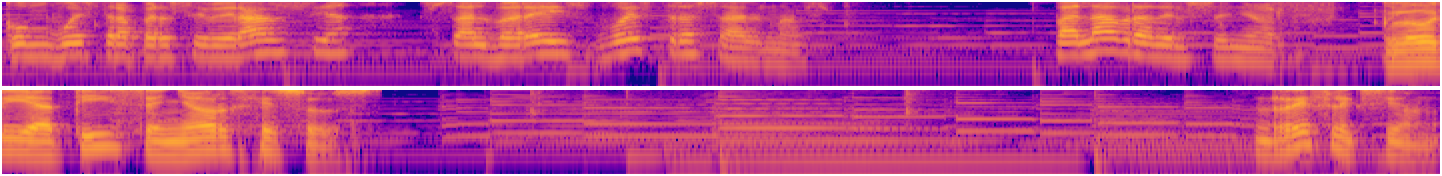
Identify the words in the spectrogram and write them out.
Con vuestra perseverancia salvaréis vuestras almas. Palabra del Señor. Gloria a ti, Señor Jesús. Reflexión.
